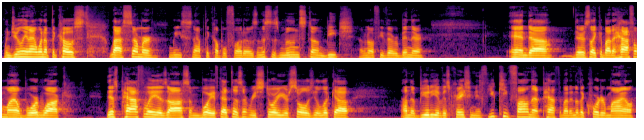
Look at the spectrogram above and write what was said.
When Julie and I went up the coast last summer, we snapped a couple photos, and this is Moonstone Beach. I don't know if you've ever been there. And uh, there's like about a half a mile boardwalk. This pathway is awesome. Boy, if that doesn't restore your soul as you look out on the beauty of His creation, if you keep following that path about another quarter mile,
